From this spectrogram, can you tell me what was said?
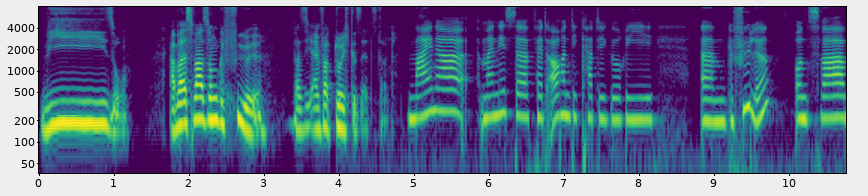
Wieso. Aber es war so ein Gefühl, was sich einfach durchgesetzt hat. Meiner, mein nächster fällt auch in die Kategorie ähm, Gefühle. Und zwar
